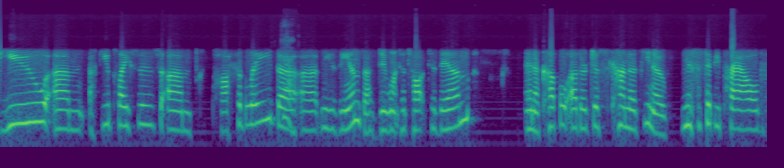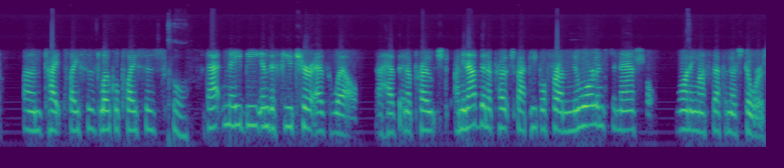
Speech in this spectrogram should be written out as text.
few um, a few places, um, possibly the yeah. uh, museums. I do want to talk to them, and a couple other just kind of you know Mississippi proud um, type places, local places. Cool. That may be in the future as well. I have been approached. I mean, I've been approached by people from New Orleans to Nashville wanting my stuff in their stores,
